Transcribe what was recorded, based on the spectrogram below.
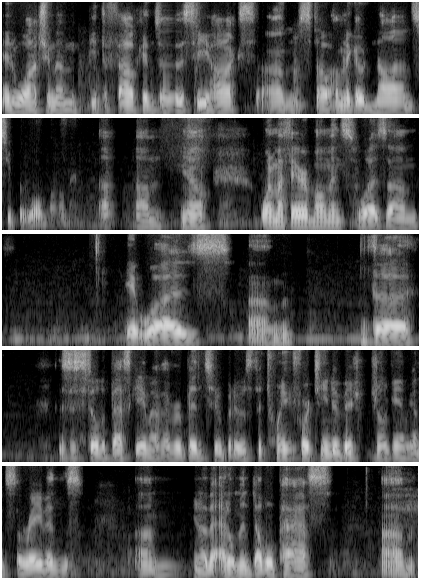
and watching them beat the Falcons or the Seahawks. Um, so I'm gonna go non Super Bowl moment. Um, you know, one of my favorite moments was um, it was um, the this is still the best game I've ever been to, but it was the 2014 divisional game against the Ravens. Um, you know, the Edelman double pass. Um,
